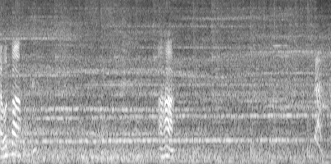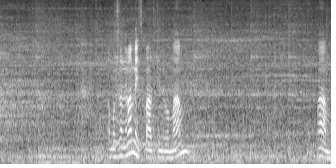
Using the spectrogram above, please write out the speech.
Ta hudba. Aha. A možná nemám jít zpátky, nebo mám? Mám.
